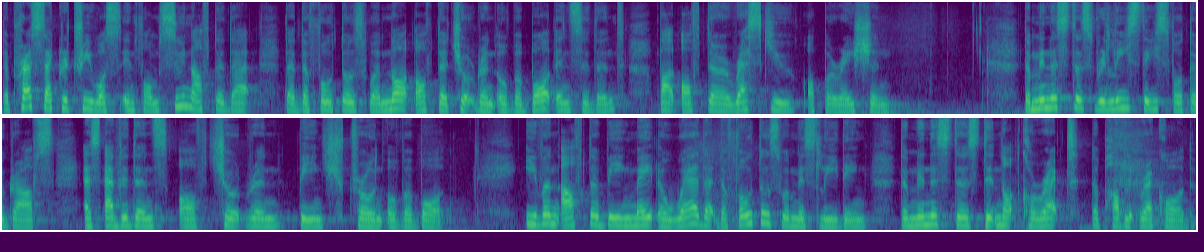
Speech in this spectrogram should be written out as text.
The press secretary was informed soon after that that the photos were not of the children overboard incident, but of the rescue operation. The ministers released these photographs as evidence of children being thrown overboard. Even after being made aware that the photos were misleading, the ministers did not correct the public record.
